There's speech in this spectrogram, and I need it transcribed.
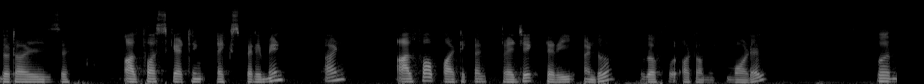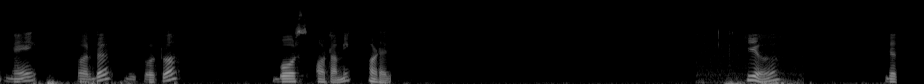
that is alpha scattering experiment and alpha particle trajectory under Rutherford atomic model further, further we go to a Bohr's atomic model. Here, the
